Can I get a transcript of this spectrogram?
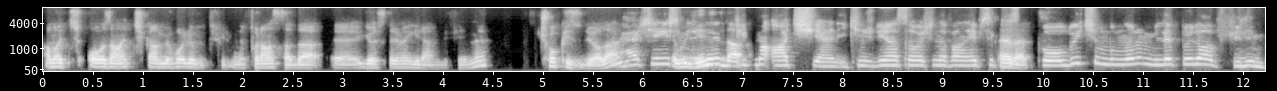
Ama o zaman çıkan bir Hollywood filmini Fransa'da e, gösterime giren bir filmi çok izliyorlar. Her şey E bu yeni da- filme aç yani. İkinci Dünya Savaşı'nda falan hepsi Evet. kısıtlı olduğu için bunların millet böyle abi film,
